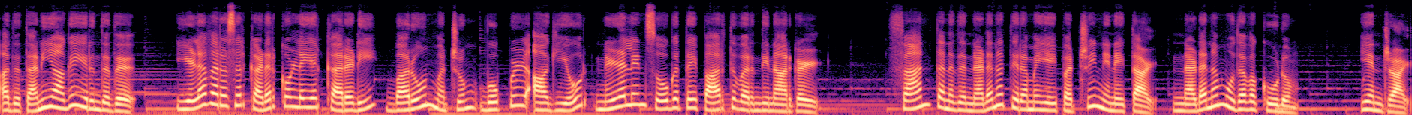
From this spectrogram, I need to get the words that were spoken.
அது தனியாக இருந்தது. இளவரசர் கடற்கொள்ளையர் கரடி பரோன் மற்றும் பொப்புள் ஆகியோர் நிழலின் சோகத்தை பார்த்து வருந்தினார்கள். ஃபேன் தனது நடன திறமையை பற்றி நினைத்தாள். நடனம் உதவக்கூடும் என்றாள்.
